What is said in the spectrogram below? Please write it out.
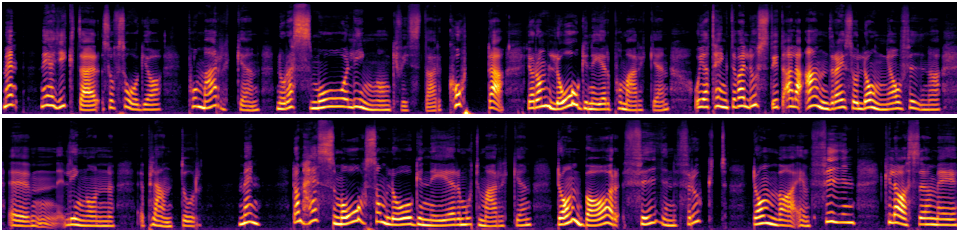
Men när jag gick där så såg jag på marken några små lingonkvistar, korta. Ja, de låg ner på marken och jag tänkte vad lustigt, alla andra är så långa och fina eh, lingonplantor. Men de här små som låg ner mot marken, de bar fin frukt. De var en fin klase med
